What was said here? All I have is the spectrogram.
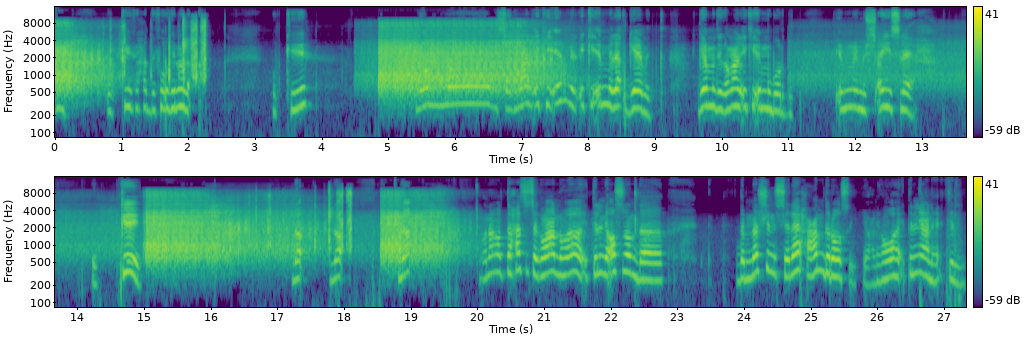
جديد. okay في حد فوق هنا؟ لأ. okay. يلا. بس يا جماعة ال AKM ال AKM لأ جامد. جامد يا جماعة ال AKM برضو ام مش أي سلاح. okay. لأ لأ لأ. أنا كنت حاسس يا جماعة إن هو هيقتلني أصلا ده ده منشن السلاح عند راسي. يعني هو هيقتلني يعني هيقتلني.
